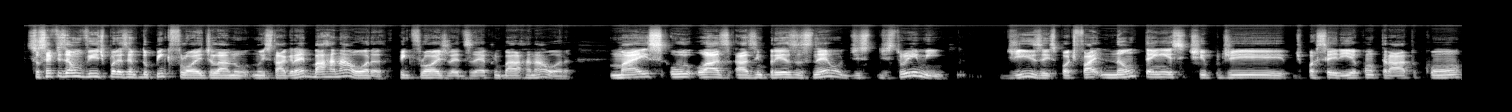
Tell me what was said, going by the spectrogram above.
Se você fizer um vídeo, por exemplo, do Pink Floyd lá no, no Instagram, é barra na hora. Pink Floyd, Led Zeppelin, barra na hora. Mas o, as, as empresas né, de, de streaming, Deezer, Spotify, não tem esse tipo de, de parceria, contrato com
